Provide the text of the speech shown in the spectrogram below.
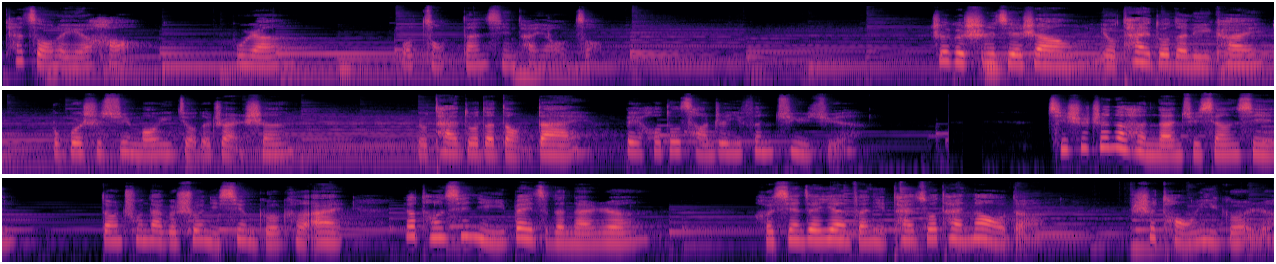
他走了也好，不然我总担心他要走。这个世界上有太多的离开，不过是蓄谋已久的转身；有太多的等待，背后都藏着一份拒绝。其实真的很难去相信，当初那个说你性格可爱，要疼惜你一辈子的男人。和现在厌烦你太作太闹的，是同一个人。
